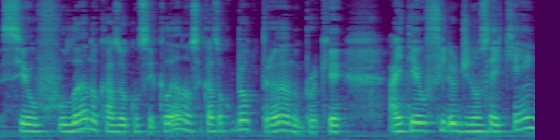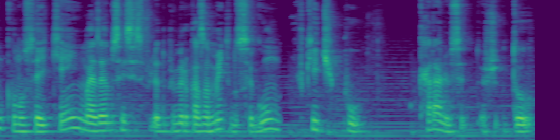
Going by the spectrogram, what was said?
se o fulano casou com ciclano ou se casou com Beltrano, porque aí tem o filho de não sei quem, com não sei quem, mas aí eu não sei se esse filho é do primeiro casamento, do segundo. Fiquei tipo, caralho, eu, tô,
